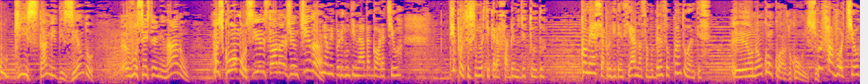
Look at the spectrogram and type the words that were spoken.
O que está me dizendo? Vocês terminaram? Mas como? Se ele está na Argentina? Não me pergunte nada agora, tio. Depois o senhor ficará sabendo de tudo. Comece a providenciar nossa mudança o quanto antes. Eu não concordo com isso. Por favor, tio.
